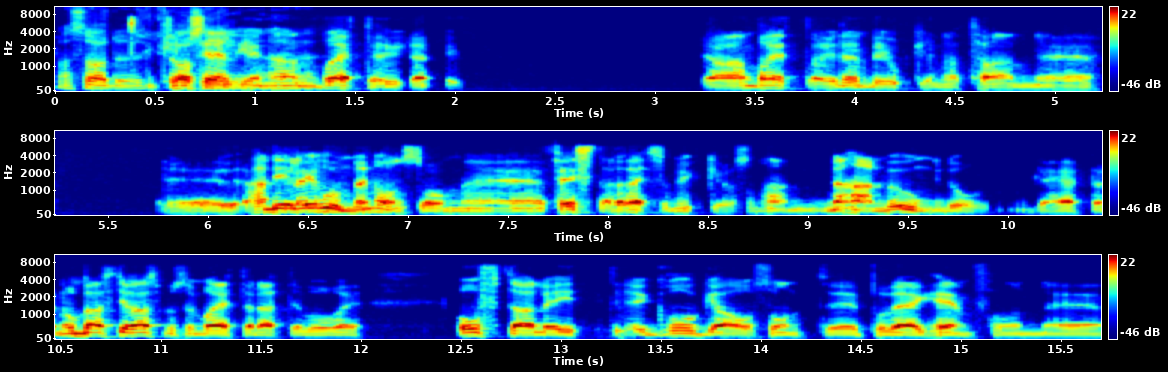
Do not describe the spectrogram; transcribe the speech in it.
Vad sa du? Claes Helgen han berättar ju den, ja, han berättar i den boken att han eh, eh, han delade rum med någon som eh, festade rätt så mycket och som han, när han var ung då blev häpen. Och Bastian Rasmussen berättade att det var ofta lite groggar och sånt eh, på väg hem från eh,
